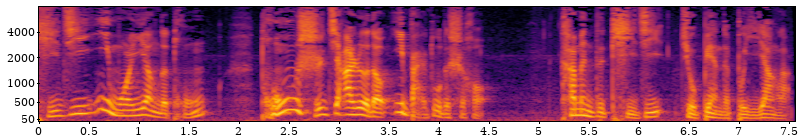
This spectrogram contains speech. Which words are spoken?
体积一模一样的铜，同时加热到一百度的时候。它们的体积就变得不一样了，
